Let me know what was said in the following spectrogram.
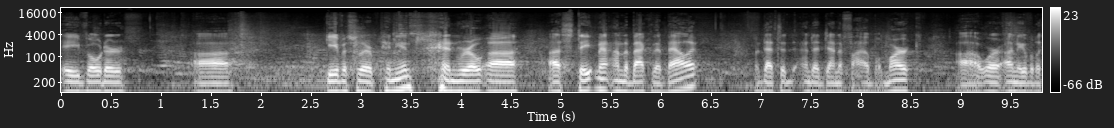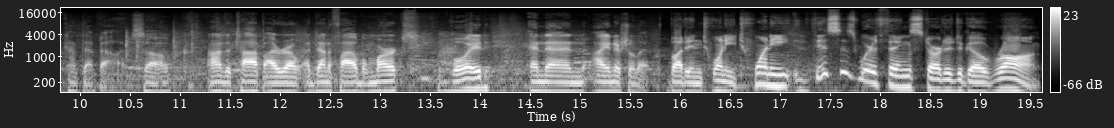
a voter uh, gave us their opinion and wrote uh, a statement on the back of the ballot. But that's an identifiable mark. Uh, we're unable to count that ballot. So on the top, I wrote identifiable marks, void, and then I initialed it. But in 2020, this is where things started to go wrong.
